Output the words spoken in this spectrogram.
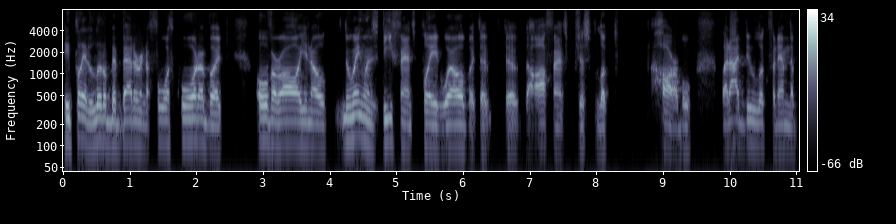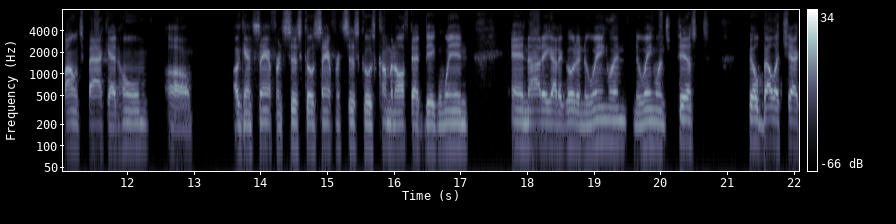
he played a little bit better in the fourth quarter, but overall, you know, New England's defense played well, but the the, the offense just looked horrible. But I do look for them to bounce back at home uh, against San Francisco. San Francisco's coming off that big win, and now they got to go to New England. New England's pissed. Bill Belichick,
